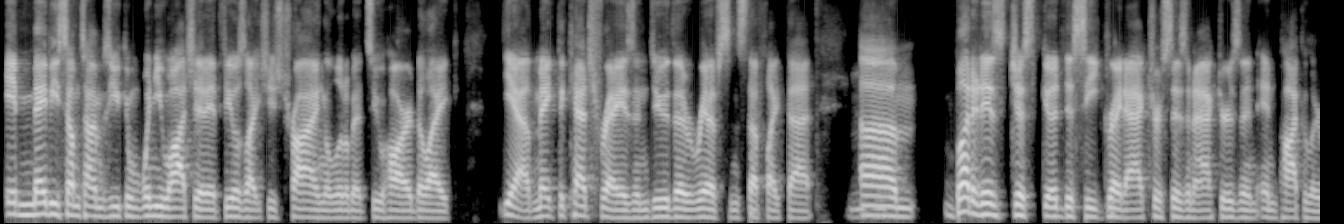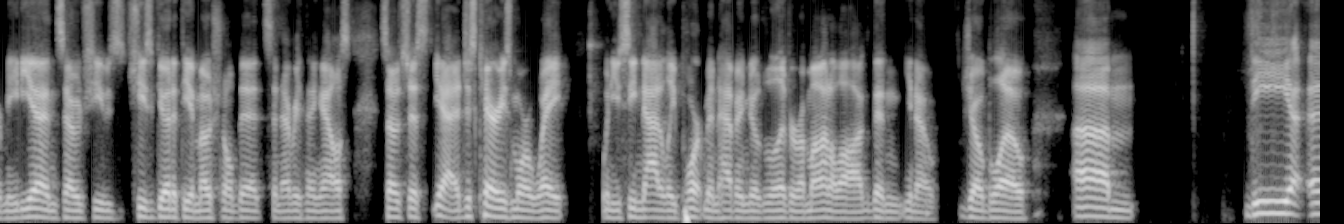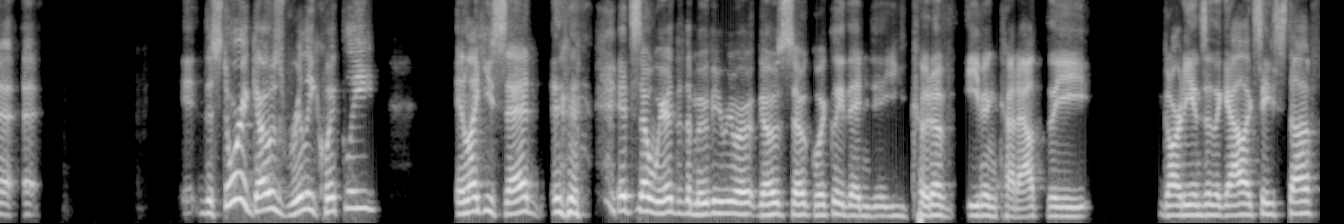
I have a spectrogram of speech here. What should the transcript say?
it maybe sometimes you can when you watch it, it feels like she's trying a little bit too hard to like, yeah, make the catchphrase and do the riffs and stuff like that. Mm-hmm. Um, but it is just good to see great actresses and actors in, in popular media. And so she's she's good at the emotional bits and everything else. So it's just, yeah, it just carries more weight when you see Natalie Portman having to deliver a monologue than, you know, Joe Blow. Um, the uh, uh, the story goes really quickly. And like you said, it's so weird that the movie goes so quickly that you could have even cut out the Guardians of the Galaxy stuff.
